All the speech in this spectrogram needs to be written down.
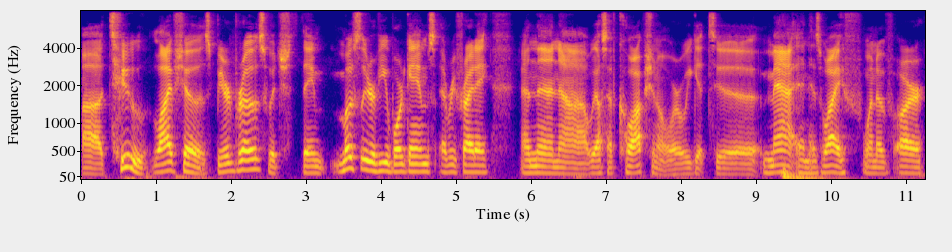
uh, two live shows Beard Bros, which they mostly review board games every Friday. And then uh, we also have Co-optional, where we get to Matt and his wife, one of our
